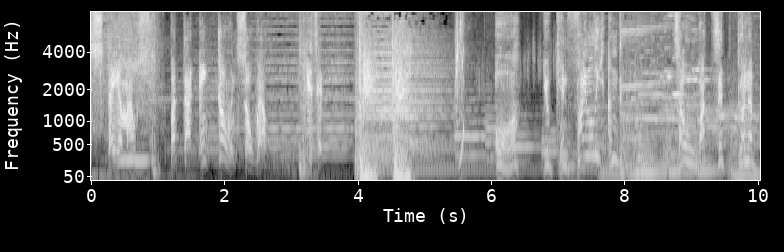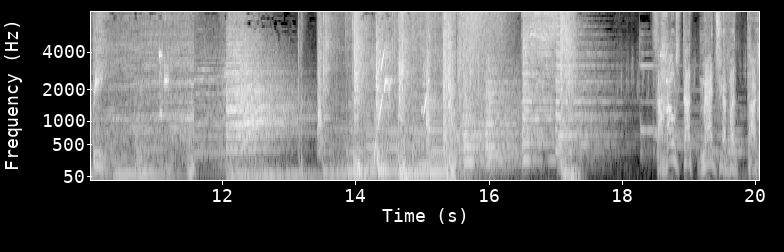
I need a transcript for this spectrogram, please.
Stay a mouse, but that ain't going so well, is it? Or you can finally under. So what's it gonna be? So how's that magic ever done?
